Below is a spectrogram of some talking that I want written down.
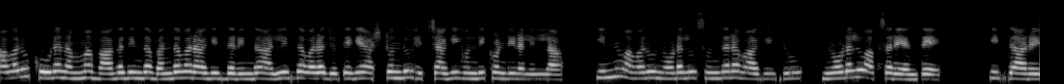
ಅವರು ಕೂಡ ನಮ್ಮ ಭಾಗದಿಂದ ಬಂದವರಾಗಿದ್ದರಿಂದ ಅಲ್ಲಿದ್ದವರ ಜೊತೆಗೆ ಅಷ್ಟೊಂದು ಹೆಚ್ಚಾಗಿ ಹೊಂದಿಕೊಂಡಿರಲಿಲ್ಲ. ಇನ್ನು ಅವರು ನೋಡಲು ಸುಂದರವಾಗಿದ್ದು ನೋಡಲು ಅಪ್ಸರೆಯಂತೆ. ಇದ್ದಾರೆ.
